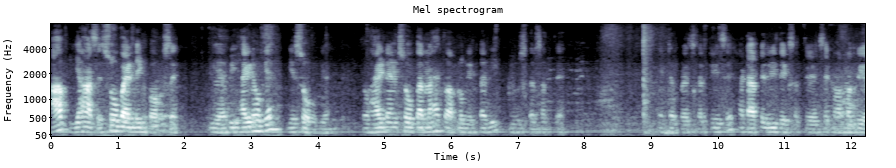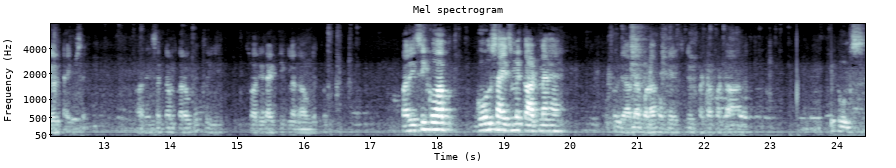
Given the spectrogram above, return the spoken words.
आप यहाँ से सो बाइंडिंग बॉक्स से। ये अभी हाइड हो गया, ये सो हो गया। तो हाइड एंड सो करना है तो आप लोग इनका भी यूज़ कर सकते हैं। इंटर प्रेस करके इसे हटा के भी देख सकते हैं ऐसे नॉर्मल रियल टाइप से। और ऐसे कम करोगे तो ये सॉरी राइट टिक लगाओगे तो। पर इसी को आप गोल साइज़ में काटना है तो ज़्यादा बड़ा हो गया, इसलिए फटाफट आ रहा टूल्स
